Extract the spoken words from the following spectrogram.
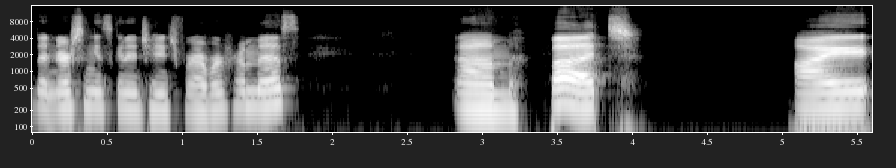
that nursing is going to change forever from this. Um, but I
